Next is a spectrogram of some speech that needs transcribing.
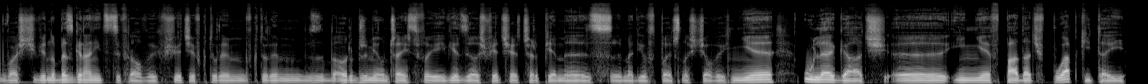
właściwie no bez granic cyfrowych, w świecie, w którym którym, w którym olbrzymią część swojej wiedzy o świecie czerpiemy z mediów społecznościowych, nie ulegać y, i nie wpadać w pułapki tej,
